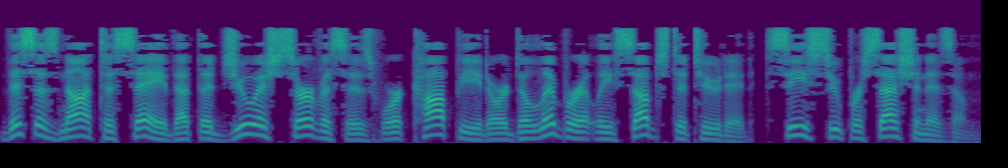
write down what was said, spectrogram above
this is not to say that the Jewish services were copied or deliberately substituted, see supersessionism.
